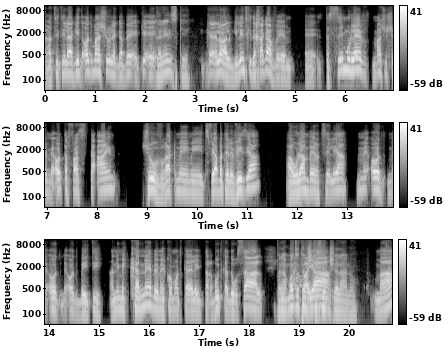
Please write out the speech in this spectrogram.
רציתי להגיד עוד משהו לגבי... גלינסקי. לא, על גילינסקי, דרך אגב, תשימו לב, משהו שמאוד תפס את העין, שוב, רק מצפייה בטלוויזיה, האולם בהרצליה מאוד מאוד מאוד ביתי. אני מקנא במקומות כאלה עם תרבות כדורסל, ולמרות זאת הם שטיחים שלנו. מה?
